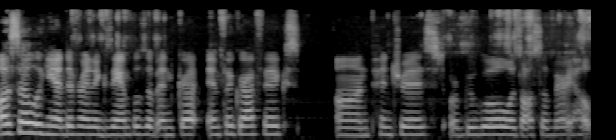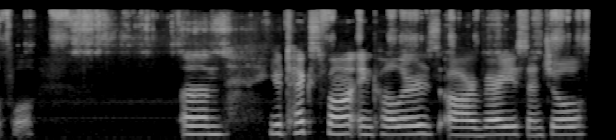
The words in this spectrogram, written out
Also, looking at different examples of infographics on Pinterest or Google was also very helpful. Um, your text font and colors are very essential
